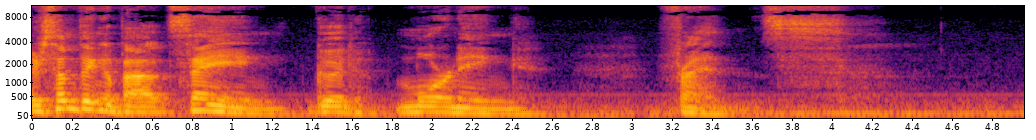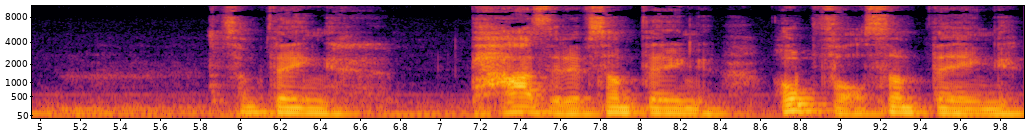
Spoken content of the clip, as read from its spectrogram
There's something about saying good morning, friends. Something positive, something hopeful, something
